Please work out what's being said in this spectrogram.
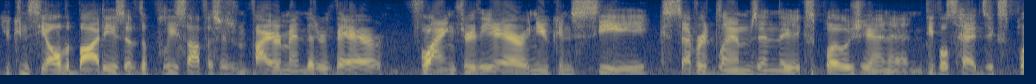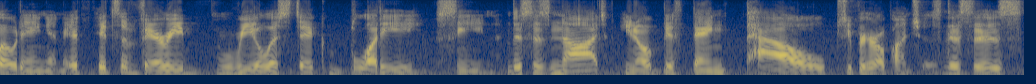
you can see all the bodies of the police officers and firemen that are there flying through the air, and you can see severed limbs in the explosion and people's heads exploding. And it, it's a very realistic, bloody scene. This is not, you know, biff bang pow superhero punches. This is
